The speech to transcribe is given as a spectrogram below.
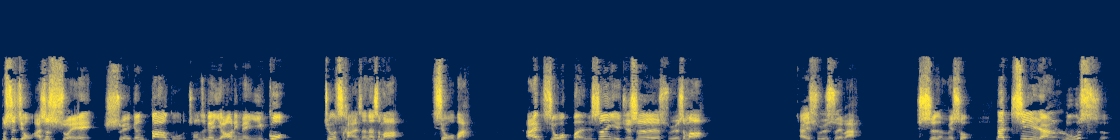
不是酒，而是水，水跟稻谷从这个窑里面一过，就产生了什么酒吧？而酒本身也就是属于什么？还属于水吧？是的，没错。那既然如此，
